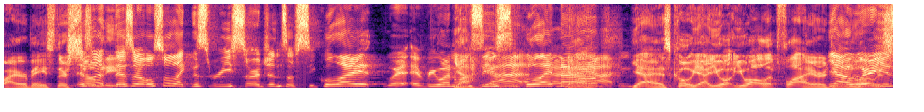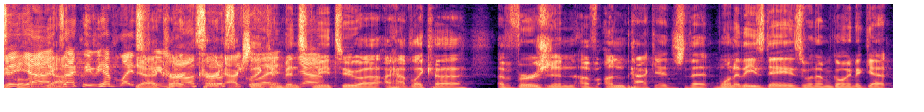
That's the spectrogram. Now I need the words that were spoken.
Firebase. There's so a, many. there's also like this resurgence of SQLite where everyone Yeah. wants to use Yeah. SQLite Yeah, now. yeah, yeah, it's cool. Yeah, you all, you all at Fly are doing Yeah, a lot we're with using SQLite. yeah, exactly. We have Litestream Yeah, Kurt, now. so Kurt actually SQLite. convinced Yeah. me to. Uh, I have like a a version of unpkg that one of these days when I'm going to get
